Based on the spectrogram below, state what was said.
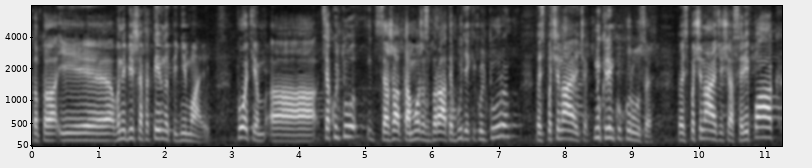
Тобто і вони більш ефективно піднімають. Потім ця культура, ця жатка може збирати будь-які культури, тобто починаючи, ну крім кукурузи, тобто починаючи зараз ріпак,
